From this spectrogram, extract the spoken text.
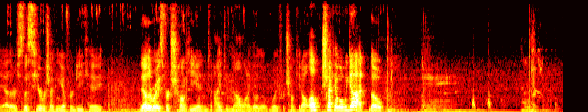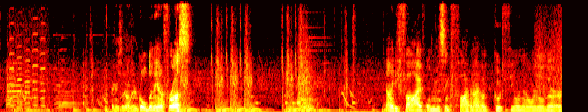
Yeah, there's this here which I can get for DK. The other way is for Chunky, and I do not want to go the way for Chunky at all. Oh, check out what we got, though. There's another gold banana for us. 95, only missing 5, and I have a good feeling I know where those are.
